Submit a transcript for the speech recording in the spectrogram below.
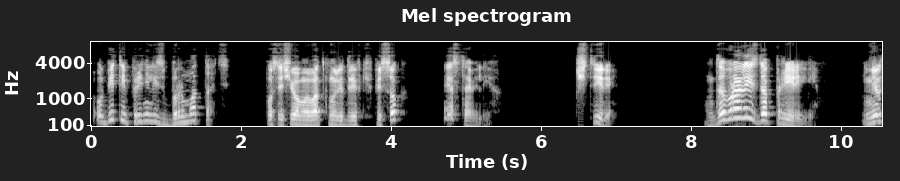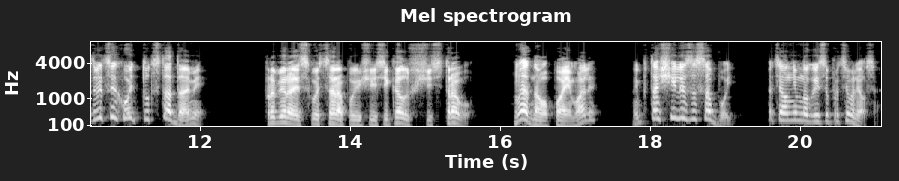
Убитые принялись бормотать, после чего мы воткнули древки в песок и оставили их. Четыре. Добрались до прерии. Мертвецы ходят тут стадами, пробираясь сквозь царапающуюся и колышущуюся траву. Мы одного поймали и потащили за собой, хотя он немного и сопротивлялся.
